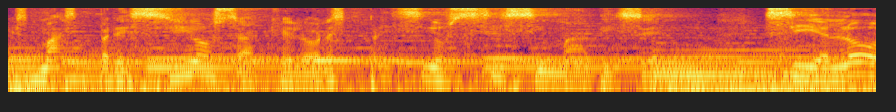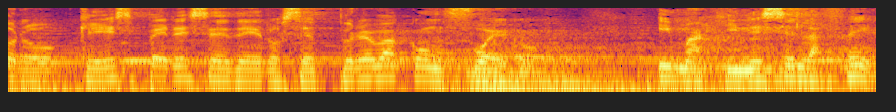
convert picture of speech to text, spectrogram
es más preciosa que el oro, es preciosísima, dice. Si el oro, que es perecedero, se prueba con fuego, imagínese la fe.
